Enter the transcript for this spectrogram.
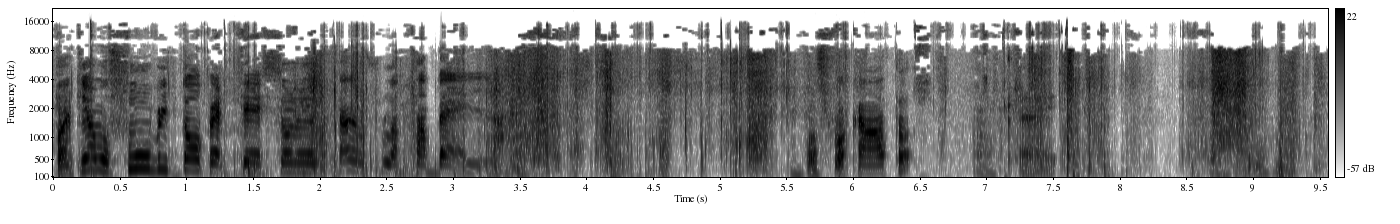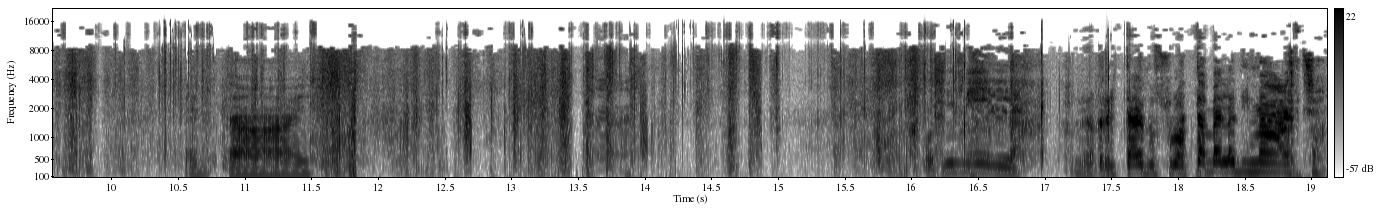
Partiamo subito perché sono in ritardo sulla tabella. Un po' sfocato. Ok. E dai. Un po' di mille. Sono in ritardo sulla tabella di marcia.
